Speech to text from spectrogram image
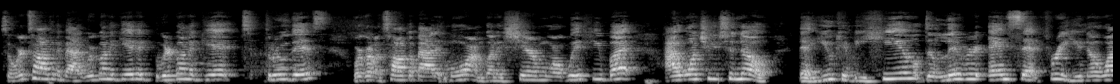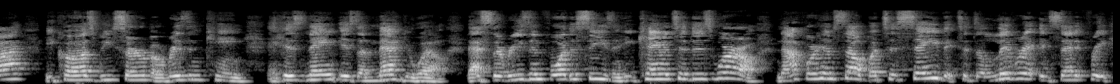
So we're talking about it. We're going to get it. We're going to get through this. We're going to talk about it more. I'm going to share more with you, but I want you to know that you can be healed, delivered, and set free. You know why? Because we serve a risen king and his name is Emmanuel. That's the reason for the season. He came into this world, not for himself, but to save it, to deliver it and set it free.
